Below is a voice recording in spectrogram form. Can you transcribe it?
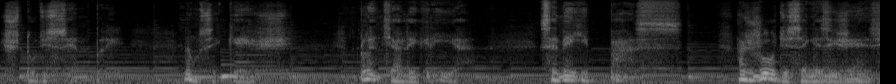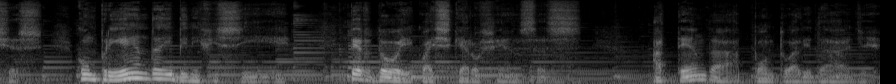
Estude sempre. Não se queixe plante alegria, semeie paz, ajude sem exigências, compreenda e beneficie, perdoe quaisquer ofensas, atenda à pontualidade,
